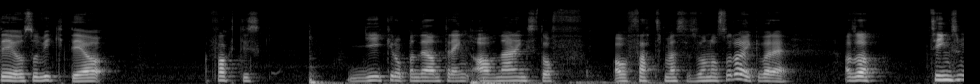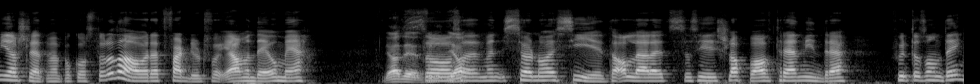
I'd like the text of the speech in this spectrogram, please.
det er jo så viktig å faktisk gi kroppen det han trenger av næringsstoff, av fettmessig sånn også, da. Ikke bare Altså, ting som jeg har slitt med på kostholdet, da, og rettferdiggjort for Ja, men det er jo med. ja, det, Så, for, ja. så, men søren, jeg sier til alle eller, så sier slapp av, tren mindre, fullt av sånne ting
